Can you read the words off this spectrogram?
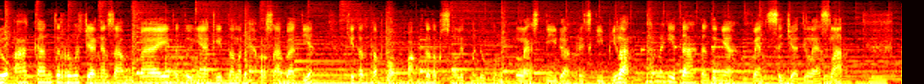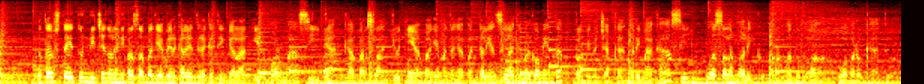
Doakan terus jangan sampai tentunya kita lengah persahabat ya. Kita tetap kompak, tetap solid mendukung Lesti dan Rizky Bilar. Karena kita tentunya fans sejati Leslar. Tetap stay tune di channel ini persahabat ya biar kalian tidak ketinggalan informasi dan kabar selanjutnya. Bagaimana tanggapan kalian? Silahkan berkomentar. Bang ucapkan terima kasih. Wassalamualaikum warahmatullahi wabarakatuh.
